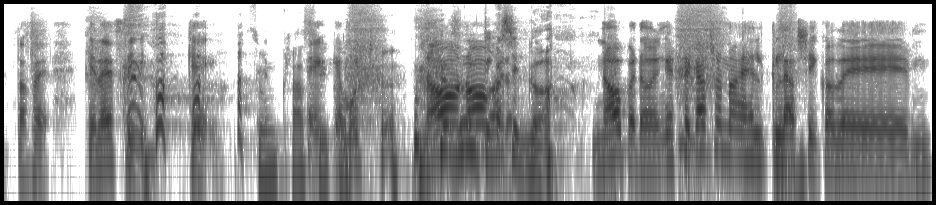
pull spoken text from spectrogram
Entonces, quiere decir que Es un clásico. No, es no, un clásico. Pero, no, pero en este caso no es el clásico de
